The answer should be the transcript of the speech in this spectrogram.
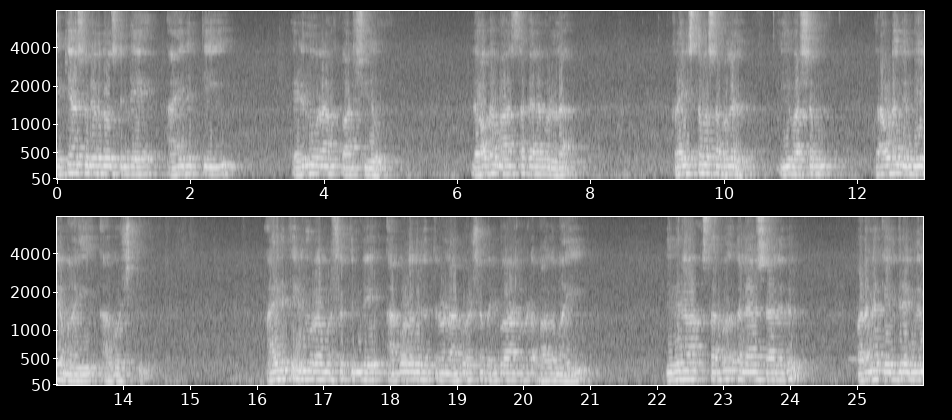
നിക്കാസുലോദോസിന്റെ ആയിരത്തി എഴുന്നൂറാം വാർഷികവും ലോകമാസകലമുള്ള ക്രൈസ്തവ സഭകൾ ഈ വർഷം പ്രൗഢഗംഭീരമായി ആഘോഷിക്കുന്നു. ആയിരത്തി എഴുന്നൂറാം വർഷത്തിന്റെ ആഗോളതലത്തിലുള്ള ആഘോഷ പരിപാടികളുടെ ഭാഗമായി വിവിധ സർവകലാശാലകൾ പഠന കേന്ദ്രങ്ങൾ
